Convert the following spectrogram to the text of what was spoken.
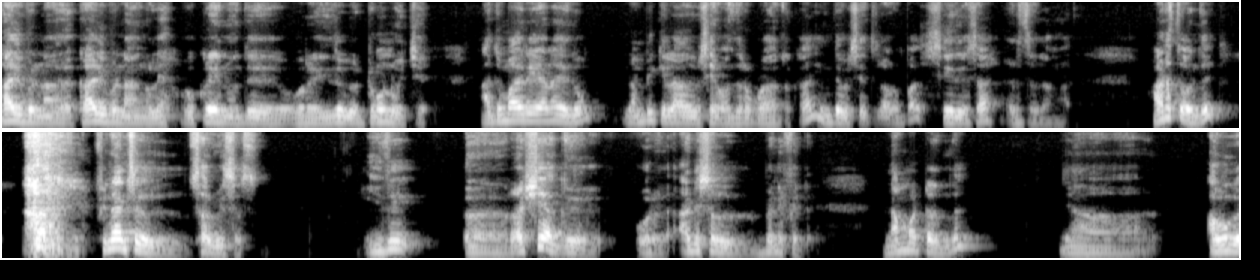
காலி பண்ணாங்க காலி பண்ணாங்க இல்லையா உக்ரைன் வந்து ஒரு இது ட்ரோன் வச்சு. அது மாதிரியான இதுவும் நம்பிக்கை இல்லாத விஷயம் வந்துடக்கூடாதுக்கா இந்த விஷயத்தில் ரொம்ப சீரியஸாக எடுத்துருக்காங்க. அடுத்து வந்து ஃபினான்ஷியல் சர்வீசஸ் இது ரஷ்யாவுக்கு ஒரு அடிஷ்னல் பெனிஃபிட் நம்மகிட்ட இருந்து அவங்க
